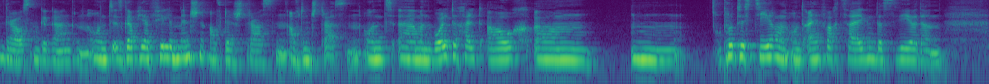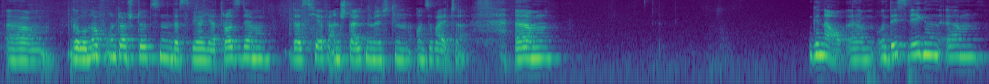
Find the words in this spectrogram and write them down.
draußen gegangen und es gab ja viele Menschen auf der Straßen, auf den Straßen und äh, man wollte halt auch ähm, mh, protestieren und einfach zeigen, dass wir dann ähm, Golunov unterstützen, dass wir ja trotzdem das hier veranstalten möchten und so weiter. Ähm, genau, ähm, und deswegen ähm,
